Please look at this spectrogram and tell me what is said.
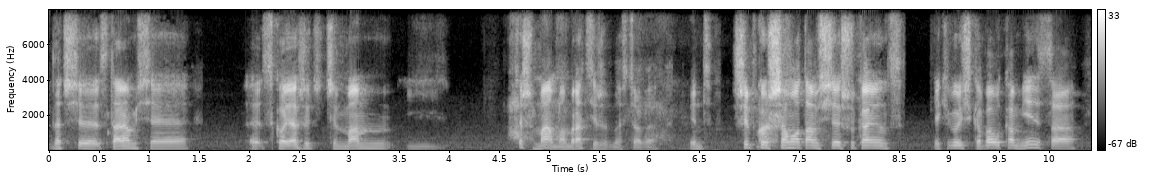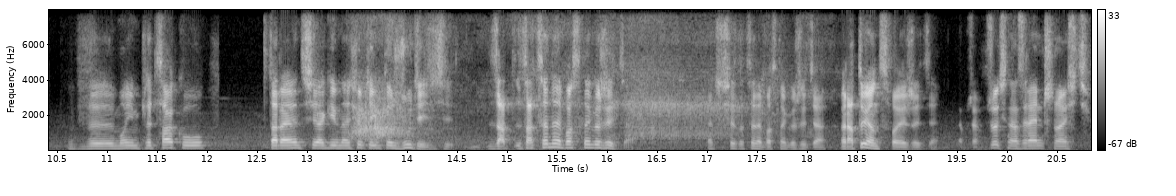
znaczy się, staram się e, skojarzyć, czy mam i... Też mam, mam racje żywnościowe, więc szybko Masz. szamotam się, szukając jakiegoś kawałka mięsa w moim plecaku, starając się jak im najszybciej im to rzucić za, za cenę własnego życia. Znaczy się za cenę własnego życia, ratując swoje życie. Dobrze, rzuć na zręczność.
